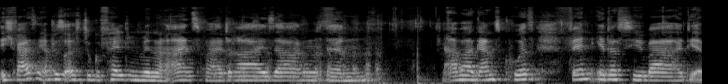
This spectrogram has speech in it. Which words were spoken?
ich weiß nicht, ob es euch so gefällt, wenn wir dann 1, 2, 3 sagen. Ähm, aber ganz kurz, wenn ihr das hier über die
